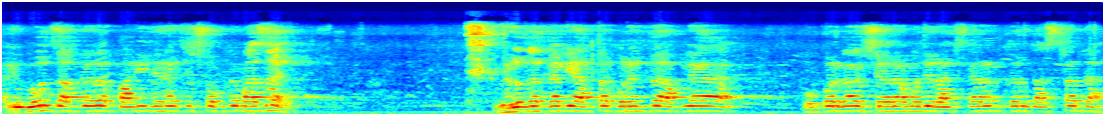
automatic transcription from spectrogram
आणि रोज आपल्याला पाणी देण्याचं स्वप्न माझं आहे. विरोधकांनी आतापर्यंत आपल्या कोपरगाव शहरामध्ये राजकारण करत असताना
